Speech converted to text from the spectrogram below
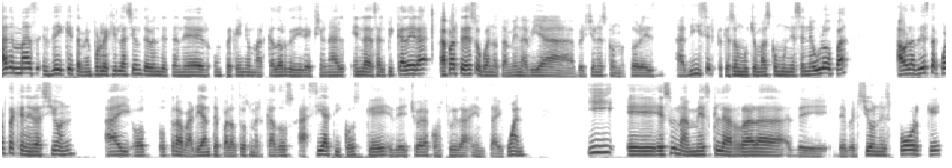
Además de que también por legislación deben de tener un pequeño marcador de direccional en la salpicadera. Aparte de eso, bueno, también había versiones con motores a diésel que son mucho más comunes en Europa. Ahora, de esta cuarta generación hay otra variante para otros mercados asiáticos que de hecho era construida en Taiwán. Y eh, es una mezcla rara de versiones porque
